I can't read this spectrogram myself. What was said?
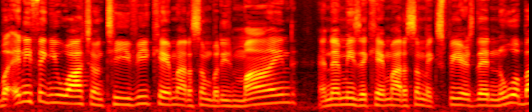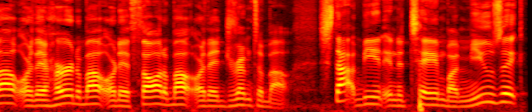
but anything you watch on TV came out of somebody's mind, and that means it came out of some experience they knew about, or they heard about, or they thought about, or they dreamt about. Stop being entertained by music.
